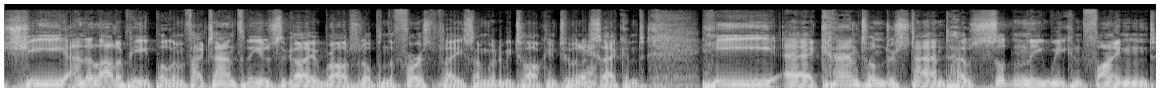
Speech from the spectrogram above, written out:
she and a lot of people, in fact, Anthony was the guy who brought it up in the first place, I'm going to be talking to in a second. He uh, can't understand how suddenly we can find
